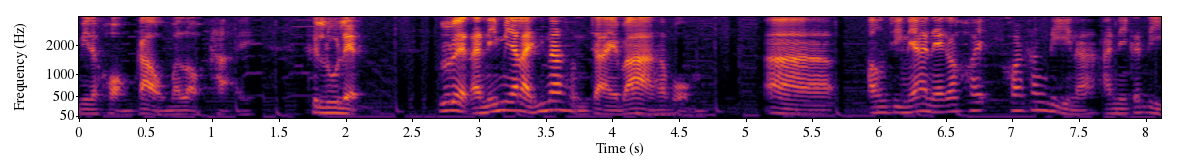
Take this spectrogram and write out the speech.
มีแต่ของเก่ามาหลอกขาย คือรูเล็ตรูเล็ตอันนี้มีอะไรที่น่าสนใจบ้างครับผม อ่า เอาจริงเนี้ยอันนี้ก็ค่อยค่อนข้างดีนะ อันนี้ก็ดี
